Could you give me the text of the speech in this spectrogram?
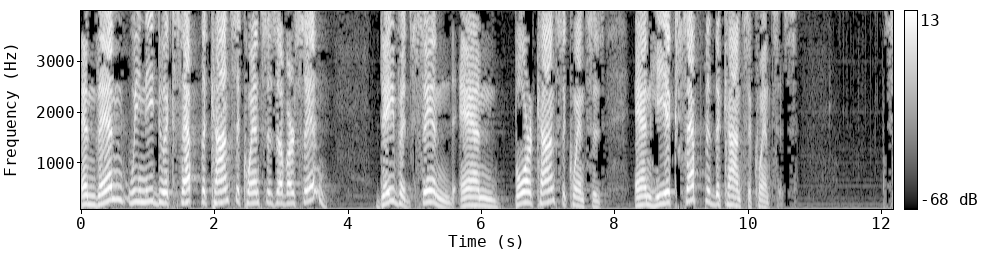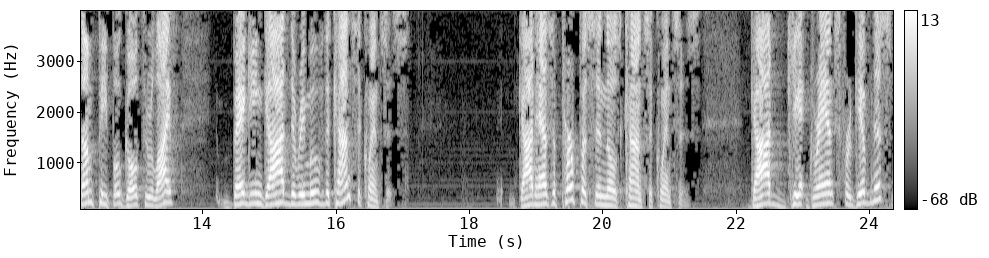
And then we need to accept the consequences of our sin. David sinned and bore consequences and he accepted the consequences. Some people go through life begging God to remove the consequences. God has a purpose in those consequences. God grants forgiveness,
